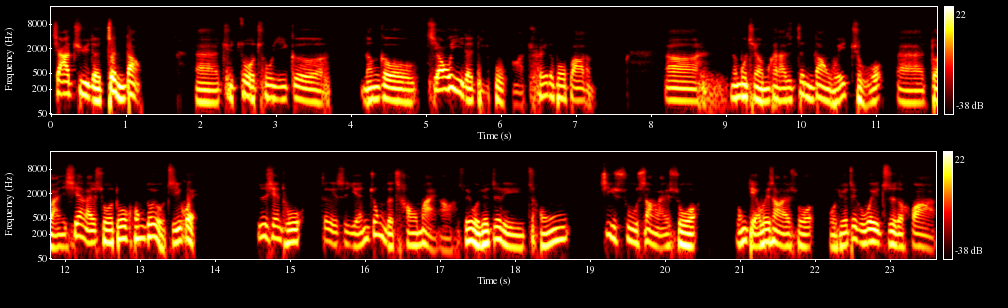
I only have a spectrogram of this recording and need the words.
加剧的震荡，呃，去做出一个能够交易的底部啊，tradable bottom 啊。那目前我们看它是震荡为主，呃，短线来说多空都有机会。日线图这里是严重的超卖啊，所以我觉得这里从技术上来说，从点位上来说。我觉得这个位置的话，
